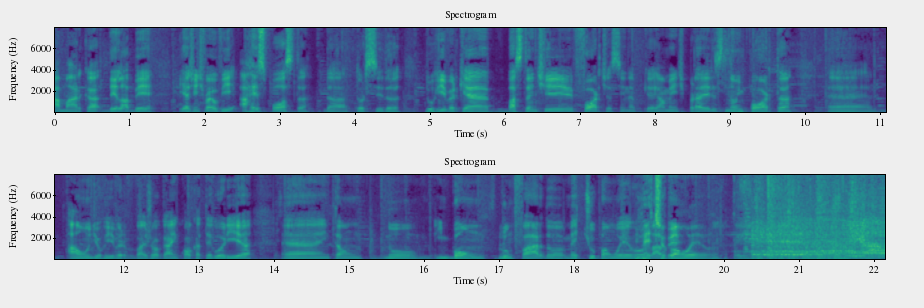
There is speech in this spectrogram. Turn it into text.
a marca de la B. E a gente vai ouvir a resposta da torcida do River, que é bastante forte, assim, né? Porque realmente para eles não importa é, aonde o River vai jogar, em qual categoria. É, então, no, em bom lunfardo, me chupa um huevo. Me chupa um huevo.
